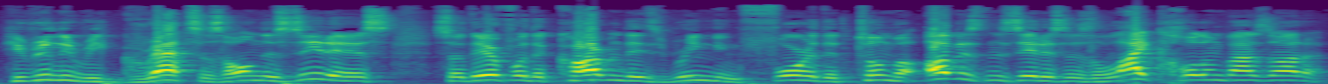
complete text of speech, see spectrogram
he really regrets his whole Naziris, so therefore the korban that he's bringing for the tumah of his Naziris is like Cholim Bazara.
